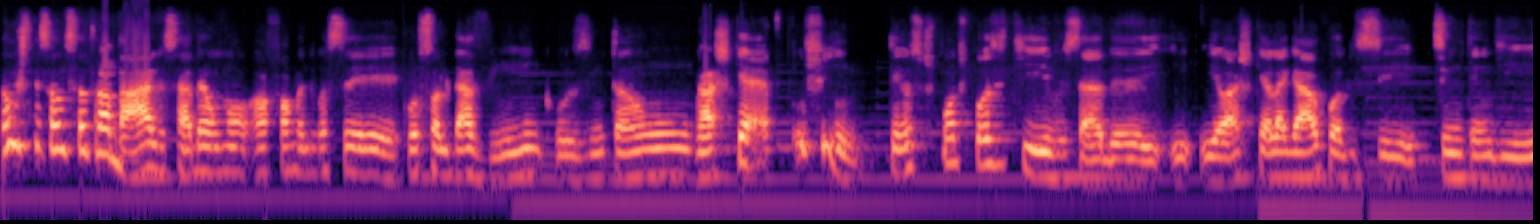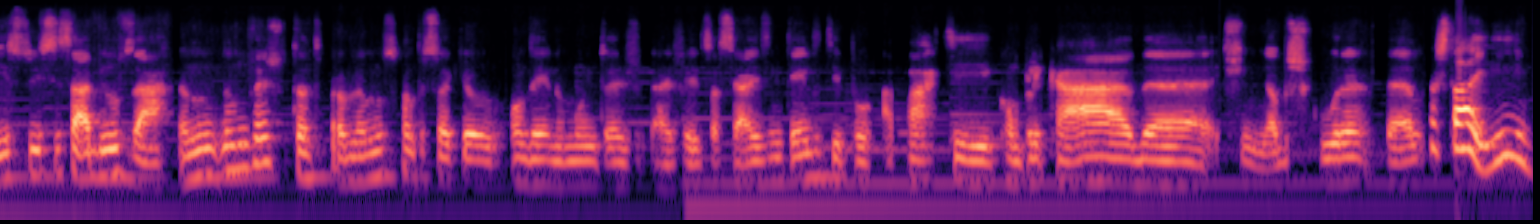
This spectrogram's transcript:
é uma extensão do seu trabalho, sabe? É uma, uma, forma de você consolidar vínculos. Então, acho que é, enfim, tem os pontos positivos, sabe? E, e, eu acho que é legal quando se, se entende isso e se sabe usar. Eu não, não vejo tanto problema, não sou uma pessoa que eu condeno muito as, as redes sociais, entendo, tipo, a parte complicada, enfim, obscura dela. Mas tá aí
